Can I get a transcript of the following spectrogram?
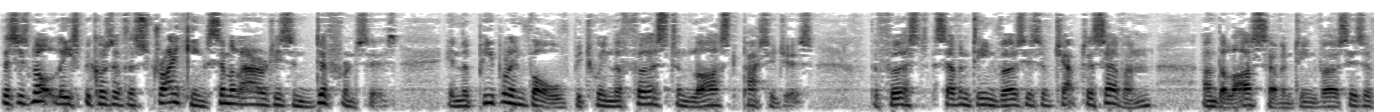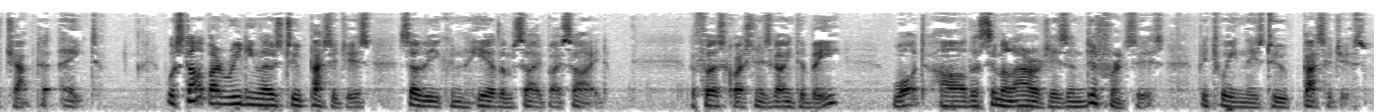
This is not least because of the striking similarities and differences in the people involved between the first and last passages, the first 17 verses of chapter 7 and the last 17 verses of chapter 8. We'll start by reading those two passages so that you can hear them side by side. The first question is going to be, what are the similarities and differences between these two passages?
